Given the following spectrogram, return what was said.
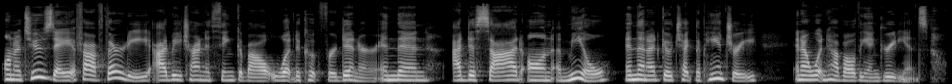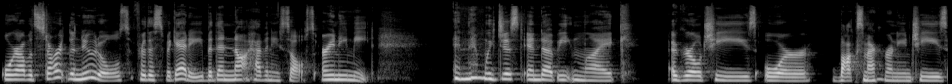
on a Tuesday at 5:30, I'd be trying to think about what to cook for dinner, and then I'd decide on a meal, and then I'd go check the pantry and I wouldn't have all the ingredients. Or I would start the noodles for the spaghetti, but then not have any sauce or any meat. And then we just end up eating like a grilled cheese or box macaroni and cheese,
